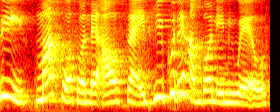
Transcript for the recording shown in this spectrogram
See, Max was on the outside. He couldn't have gone anywhere else.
